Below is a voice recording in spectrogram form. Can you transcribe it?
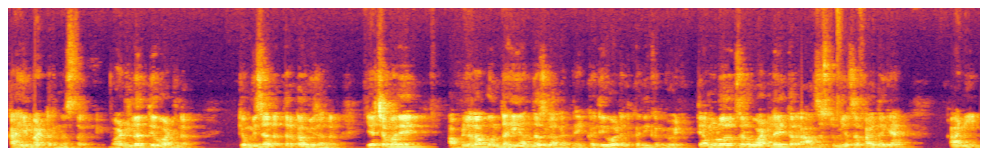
काही मॅटर नसतं. वाढलं ते वाढलं. कमी झालं तर कमी झालं. याच्यामध्ये आपल्याला कोणताही अंदाज लागत नाही. कधी वाढेल कधी कमी होईल. त्यामुळं जर वाढलंय तर आजच तुम्ही याचा फायदा घ्या आणि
